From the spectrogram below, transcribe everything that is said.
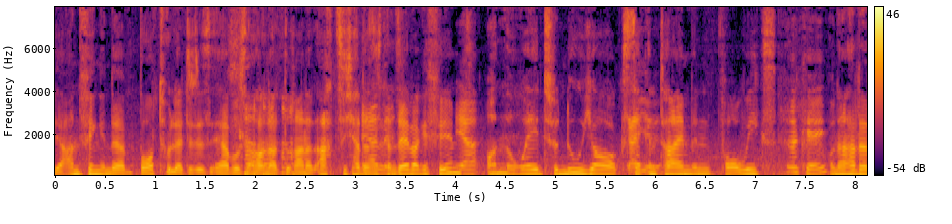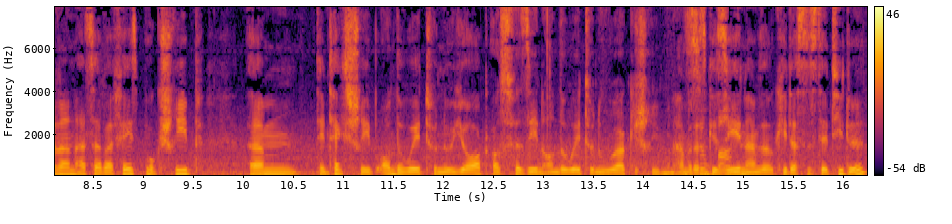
der anfing in der Bordtoilette des Airbus A380, hat er sich dann selber gefilmt. Ja. On the way to New York, Geil. second time in four weeks. Okay. Und dann hat er dann, als er bei Facebook schrieb, ähm, den Text schrieb, On the way to New York, aus Versehen On the way to New Work geschrieben. Und dann haben wir Super. das gesehen, haben gesagt, okay, das ist der Titel.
